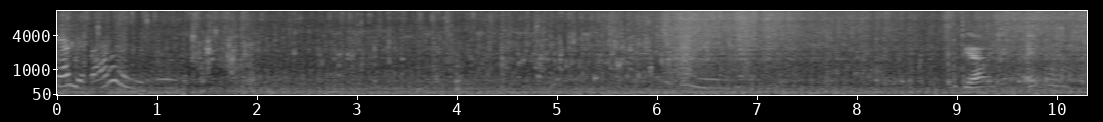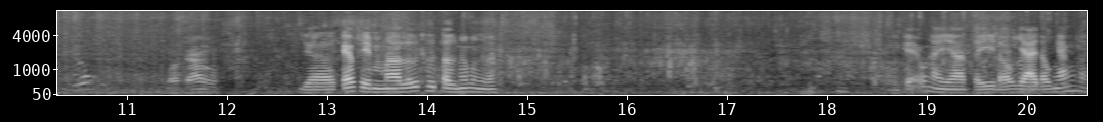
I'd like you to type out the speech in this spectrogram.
Cá về bán luôn Quá cá luôn. giờ kéo thêm à, lưới thứ tư nữa mọi người. Kéo này à, tùy độ dài, độ ngắn thôi.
